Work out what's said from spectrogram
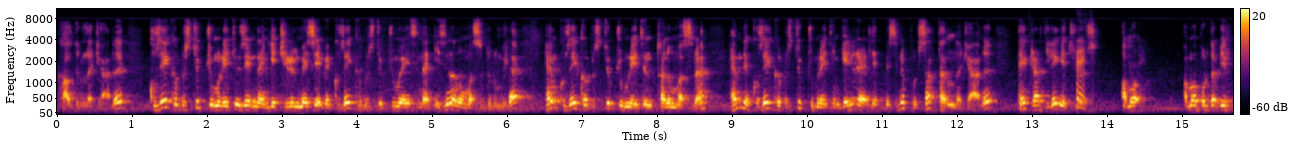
kaldırılacağını, Kuzey Kıbrıs Türk Cumhuriyeti üzerinden geçirilmesi ve Kuzey Kıbrıs Türk Cumhuriyeti'nden izin alınması durumuyla hem Kuzey Kıbrıs Türk Cumhuriyeti'nin tanınmasına hem de Kuzey Kıbrıs Türk Cumhuriyeti'nin gelir elde etmesine fırsat tanınacağını tekrar dile getiriyoruz. Ama ama burada bir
